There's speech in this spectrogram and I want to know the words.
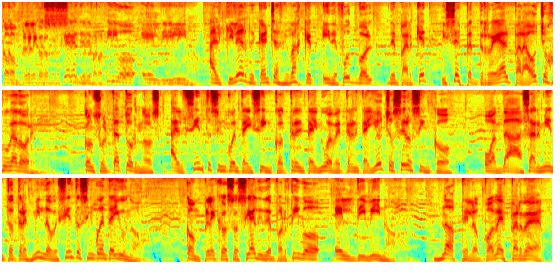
Complejo Social y Deportivo El Divino. Alquiler de canchas de básquet y de fútbol, de parquet y césped real para 8 jugadores. Consulta turnos al 155 39 3805 o anda a Sarmiento 3951. Complejo Social y Deportivo El Divino. No te lo podés perder.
